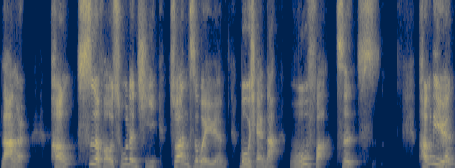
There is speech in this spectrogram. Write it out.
然而，彭是否出任其专职委员，目前呢无法证实。彭丽媛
